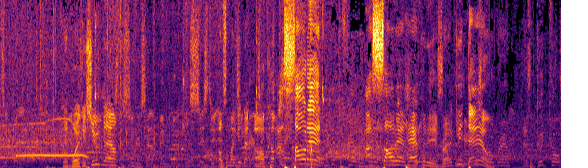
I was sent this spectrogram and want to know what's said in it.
as it falls. That boy can shoot now. The Sooners have been more consistent. Oh, somebody get that. Oh, come. I saw that. I saw that happening, bro. Get down. As a good coach,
